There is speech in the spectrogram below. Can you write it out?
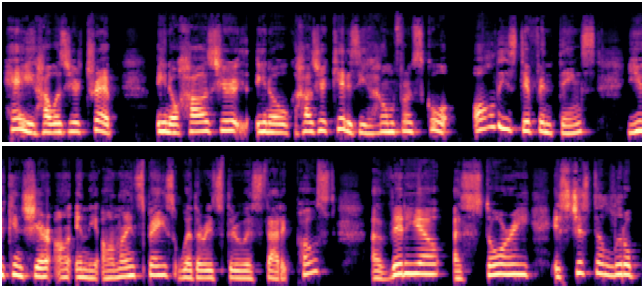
Hey, how was your trip? You know, how's your, you know, how's your kid? Is he home from school? All these different things you can share on, in the online space, whether it's through a static post, a video, a story. It's just a little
